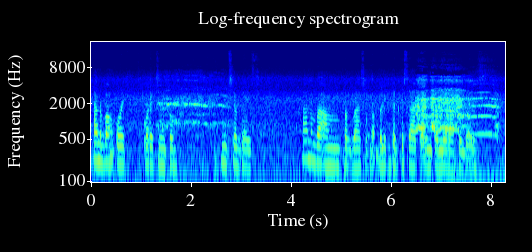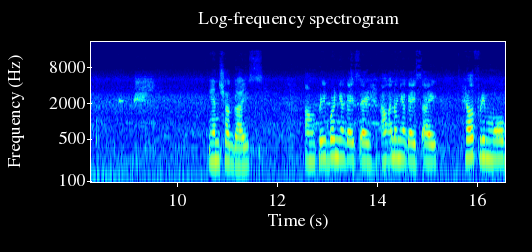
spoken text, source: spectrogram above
Paano ba ang correct, correct nito? Ito siya guys. Paano ba ang pagbasa? Baliktad kasi ata yung camera ko guys. Yan siya guys. Ang flavor niya guys ay, ang ano niya guys ay help remove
